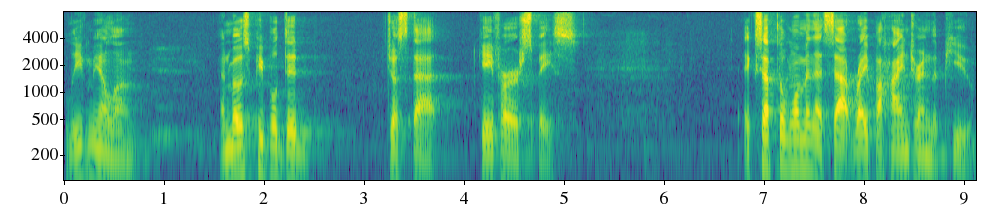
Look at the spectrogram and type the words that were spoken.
Leave me alone. And most people did just that, gave her space. Except the woman that sat right behind her in the pew.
